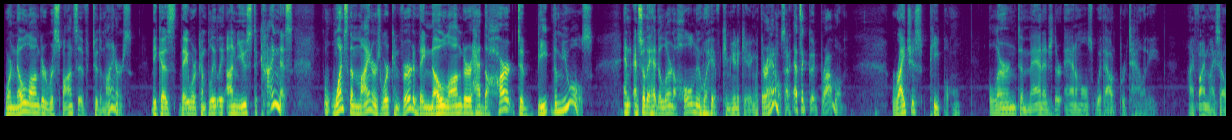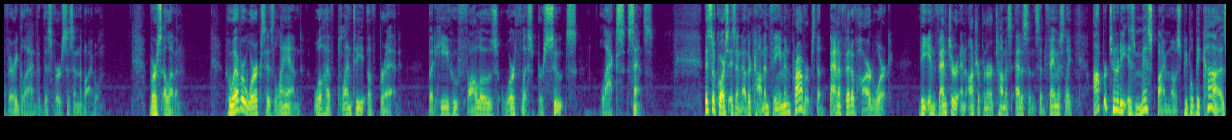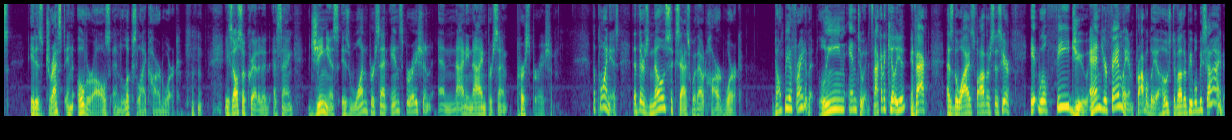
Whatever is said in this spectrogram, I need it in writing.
were no longer responsive to the miners because they were completely unused to kindness. Once the miners were converted, they no longer had the heart to beat the mules. And, and so they had to learn a whole new way of communicating with their animals. I mean, that's a good problem. Righteous people learn to manage their animals without brutality. I find myself very glad that this verse is in the Bible. Verse 11 Whoever works his land will have plenty of bread, but he who follows worthless pursuits lacks sense. This, of course, is another common theme in Proverbs the benefit of hard work. The inventor and entrepreneur Thomas Edison said famously, Opportunity is missed by most people because it is dressed in overalls and looks like hard work. He's also credited as saying, Genius is 1% inspiration and 99% perspiration. The point is that there's no success without hard work. Don't be afraid of it. Lean into it. It's not going to kill you. In fact, as the wise father says here, it will feed you and your family and probably a host of other people beside.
